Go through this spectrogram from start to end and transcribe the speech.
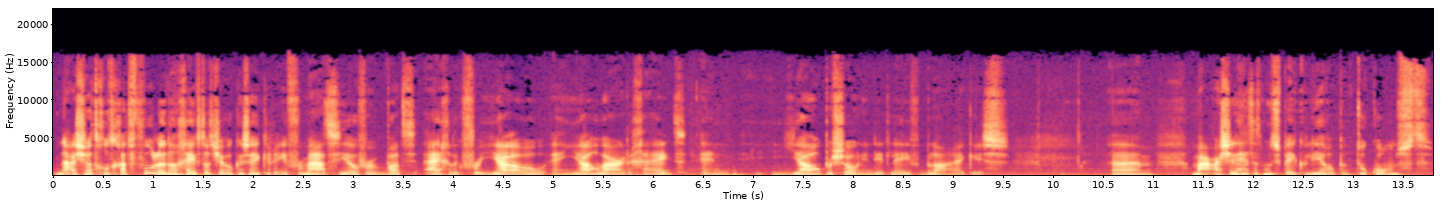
nou, als je dat goed gaat voelen, dan geeft dat je ook een zekere informatie over wat eigenlijk voor jou en jouw waardigheid en jouw persoon in dit leven belangrijk is. Um, maar als je het moet speculeren op een toekomst,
